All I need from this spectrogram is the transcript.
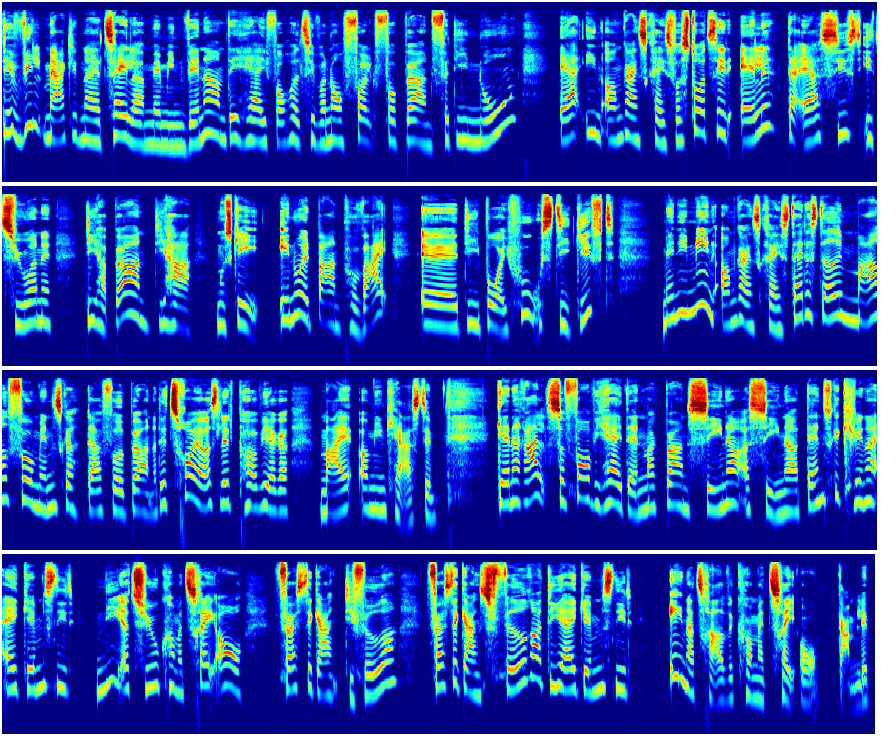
Det er vildt mærkeligt, når jeg taler med mine venner om det her i forhold til, hvornår folk får børn, fordi nogen er i en omgangskreds, hvor stort set alle, der er sidst i 20'erne, de har børn, de har måske endnu et barn på vej, øh, de bor i hus, de er gift. Men i min omgangskreds, der er det stadig meget få mennesker, der har fået børn, og det tror jeg også lidt påvirker mig og min kæreste. Generelt så får vi her i Danmark børn senere og senere. Danske kvinder er i gennemsnit 29,3 år første gang de føder. Første gangs fædre, de er i gennemsnit 31,3 år gamle.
